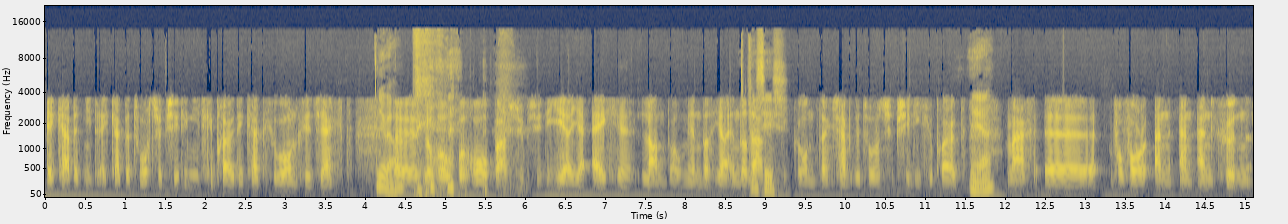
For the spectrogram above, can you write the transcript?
Ik heb het, ik heb het woord subsidie niet gebruikt. Ik heb gewoon gezegd... Eh, Euro- Europa subsidieer je eigen landbouw minder. Ja, inderdaad. Precies. In die context heb ik het woord subsidie gebruikt. ja. Maar eh vervol- en, en, en gun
